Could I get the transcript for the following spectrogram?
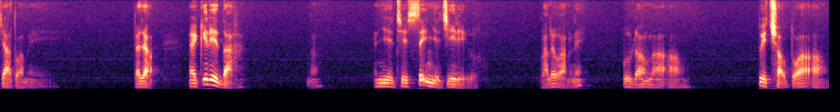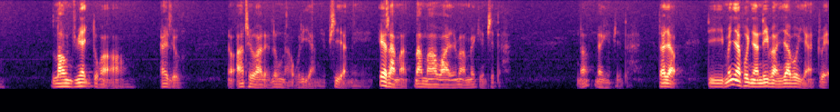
ကြသွားမယ်ဒါကြောင့်အဲကိလေသာနော်အညစ်အကြေးစိတ်ညစ်ကြေးတွေကိုဘာလုပ်ရမလဲပူလောင်လာအောင်တွေ့ချောက်သွားအောင်လောင်ကျွမ်းသွားအောင်အဲ့လို နော်အထောက်ရတဲ့လုံနာဝိရိယမျိုးဖြစ်ရမယ်အဲ့ဒါမှတမ္မာဝါယမမကင်ဖြစ်တာနော်မကင်ဖြစ်တာဒါကြောင့်ဒီမညာဖုန်ညာနိဗ္ဗာန်ရဖို့ရအတွက်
